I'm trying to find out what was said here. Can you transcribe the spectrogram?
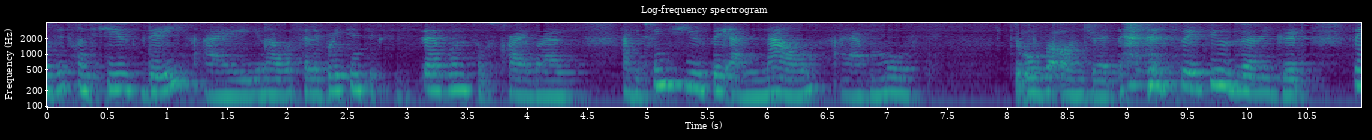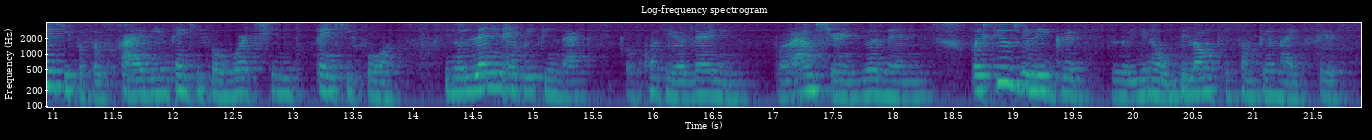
was it on Tuesday? I, you know, I was celebrating 67 subscribers, and between Tuesday and now, I have moved to over 100. so it feels very good. Thank you for subscribing. Thank you for watching. Thank you for, you know, learning everything that, of course, you're learning. Well, I'm sharing, you're learning. But it feels really good to, you know, belong to something like this.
